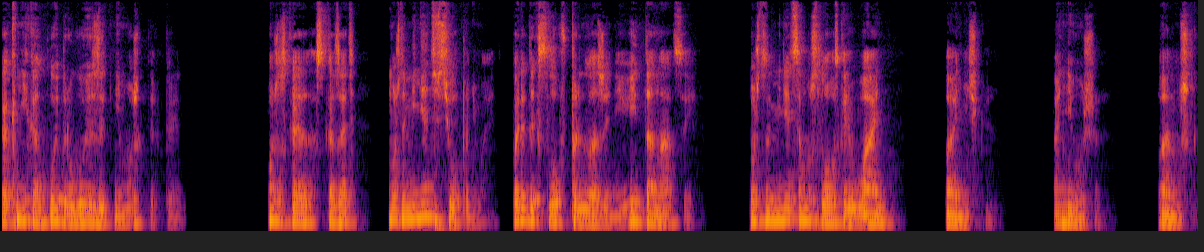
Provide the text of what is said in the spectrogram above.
как никакой другой язык не может их передать. Можно сказать, можно менять все, понимаете? Порядок слов в предложении интонации. Можно менять само слово, сказать «Вань», «Ванечка», «Ванюша», «Ванушка»,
